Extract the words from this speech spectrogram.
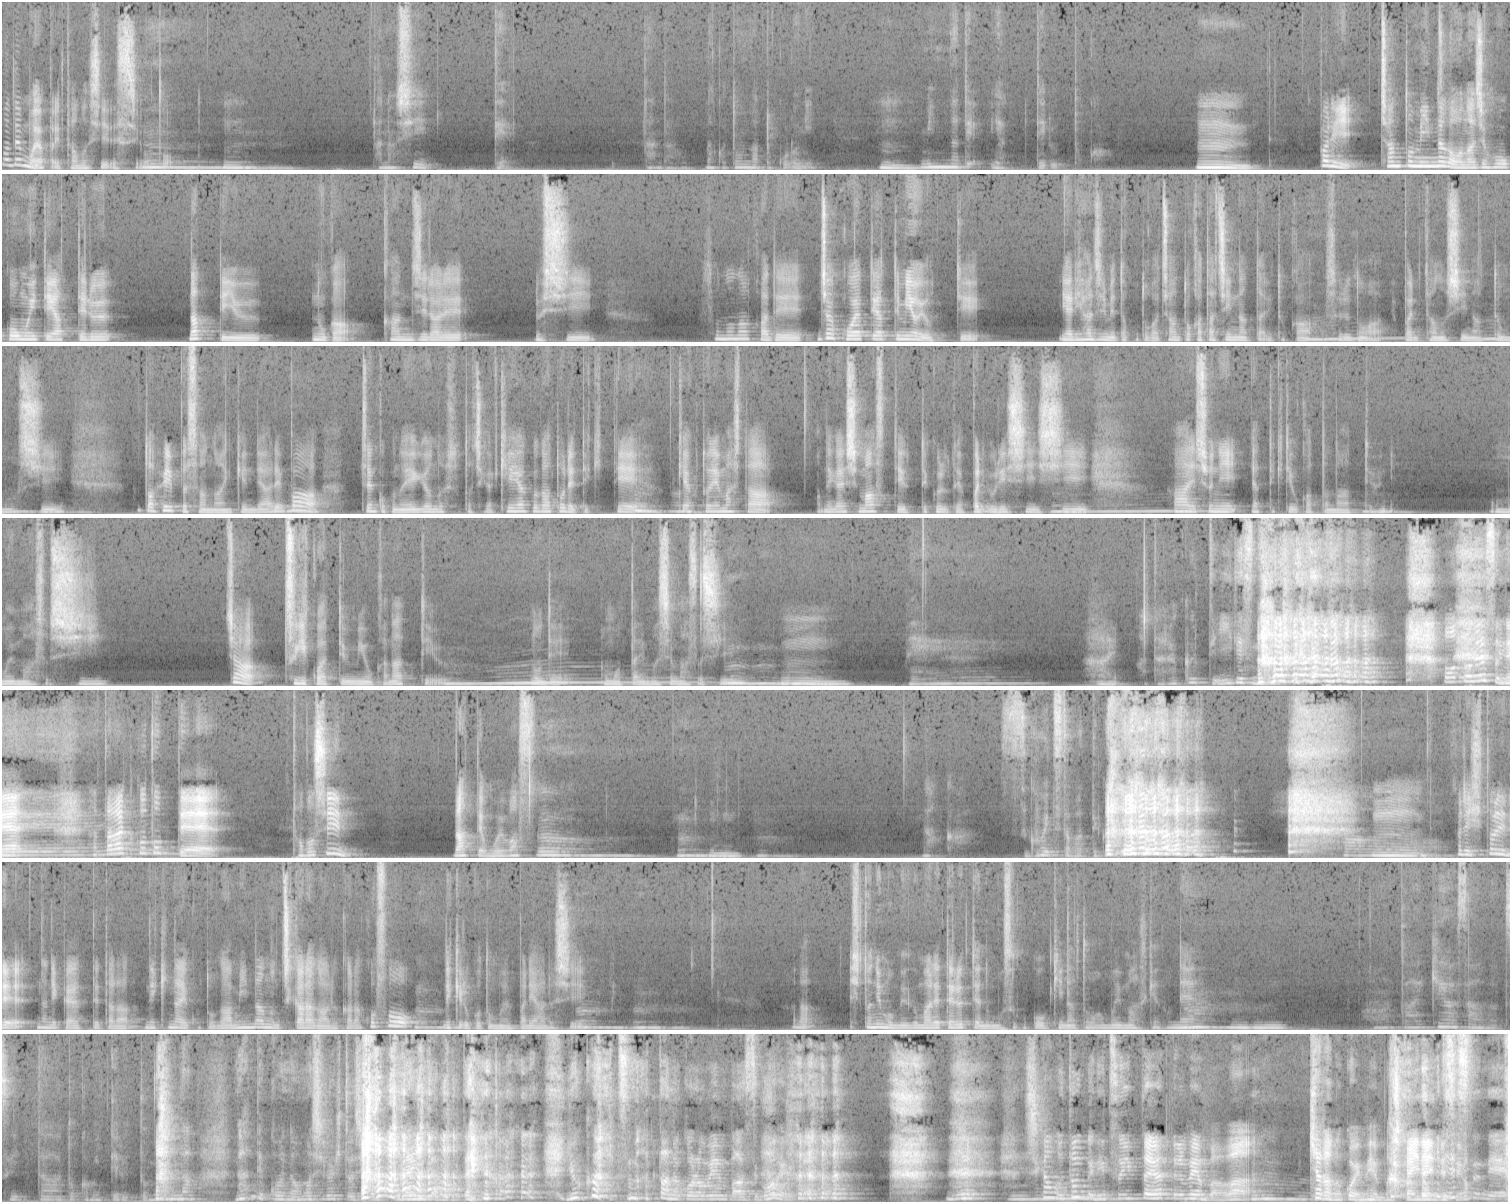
まあ、でもやっぱり楽しいです仕事。楽しいってなんだろう。なんかどんなところにうん。みんなでやってるとか。うん、やっぱりちゃんとみんなが同じ方向を向いてやってるなっていうのが感じられるしその中でじゃあこうやってやってみようよってやり始めたことがちゃんと形になったりとかするのはやっぱり楽しいなって思うしあとはフィリップさんの案件であれば、全国の営業の人たちが契約が取れてきて、契約取れましたお願いしますって言ってくるとやっぱり嬉しいし、ああ一緒にやってきてよかったなっていうふうに思いますしじゃあ次こうやってみようかなっていうので思ったりもしますし、うんうんうん。はい、働くっていいですね。本当ですね、働くことって楽しいなって思います、うん。うん。うん、なんかすごい伝わってくる。うんぱり一人で何かやってたらできないことがみんなの力があるからこそうん。できることもやっぱりあるし、人にも恵まれてるっていうのもすごく大きいなとは思いますけどね。うんうん本当アイケアさんのツイッターとか見てるとみんな なんでこんな面白い人しかいないんだろうみたいな。よく集まったのこのメンバーすごい。みたいな、うんしかも特にツイッターやってるメンバーはうんキャラの濃いメンバーしかいないんですよ。ですね。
